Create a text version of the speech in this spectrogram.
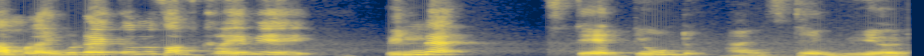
നമ്മളെയും കൂടെയൊക്കെ ഒന്ന് സബ്സ്ക്രൈബ് ചെയ്യും. പിന്നെ stay tuned and stay weird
